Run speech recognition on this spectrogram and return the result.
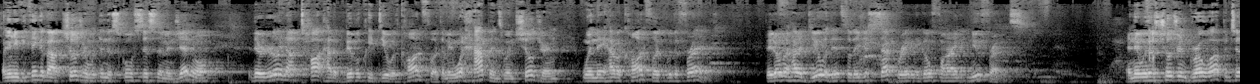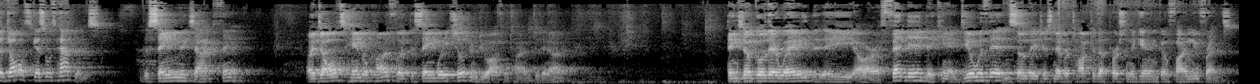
And then if you think about children within the school system in general, they're really not taught how to biblically deal with conflict. I mean, what happens when children, when they have a conflict with a friend? They don't know how to deal with it, so they just separate and they go find new friends. And then when those children grow up into adults, guess what happens? The same exact thing. Adults handle conflict the same way children do oftentimes, do they not? Things don't go their way, they are offended, they can't deal with it, and so they just never talk to that person again and go find new friends.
